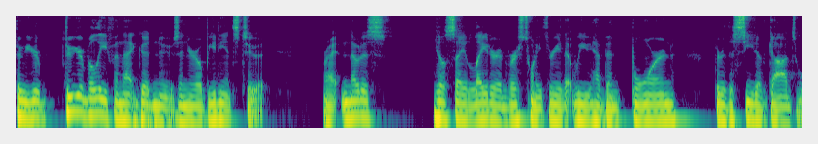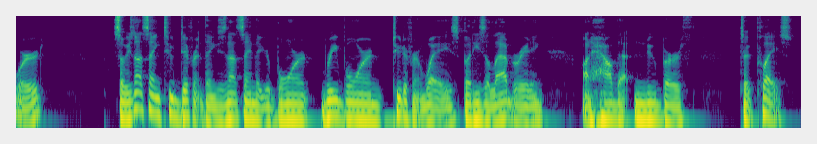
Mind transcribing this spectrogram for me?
through your through your belief in that good news and your obedience to it right? Notice he'll say later in verse 23 that we have been born through the seed of God's word. So he's not saying two different things. He's not saying that you're born, reborn two different ways, but he's elaborating on how that new birth took place,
